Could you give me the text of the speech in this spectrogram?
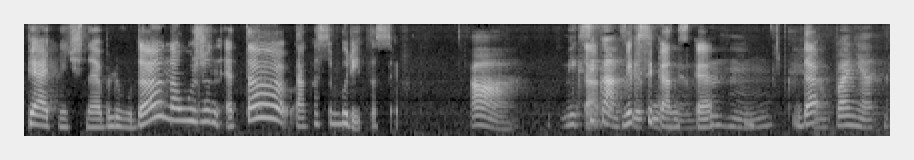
пятничное блюдо на ужин – это такосы буритосы. А, Мексиканская. Да, мексиканская. Угу. Да. Понятно.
